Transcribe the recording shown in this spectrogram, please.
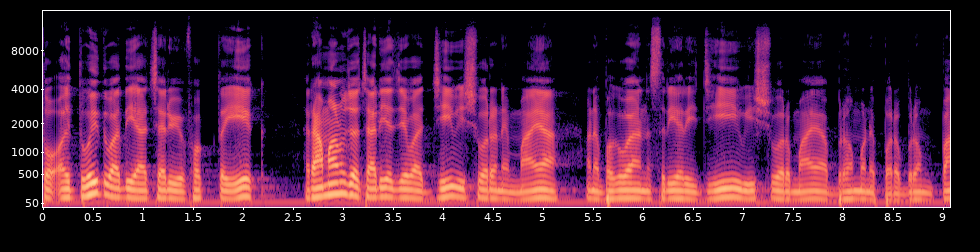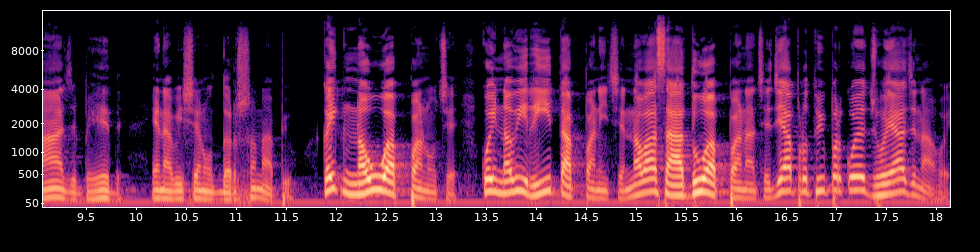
તો અદ્વૈતવાદી આચાર્યોએ ફક્ત એક રામાનુજાચાર્ય જેવા જીવ ઈશ્વર અને માયા અને ભગવાન શ્રીહરિ જીવ ઈશ્વર, માયા, બ્રહ્મ અને પરબ્રહ્મ પાંચ ભેદ એના વિશેનું દર્શન આપ્યું. કંઈક નવું આપવાનું છે. કોઈ નવી રીત આપવાની છે. નવા સાધુ આપવાના છે. જે આ પૃથ્વી પર કોઈ જોયા જ ના હોય.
